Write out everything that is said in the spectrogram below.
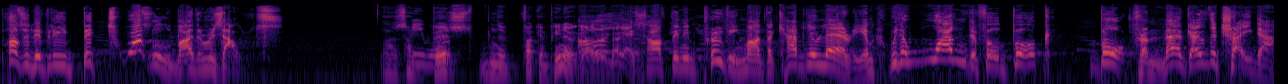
positively betwazzled by the results. Oh, some Be bitch in the fucking peanut Oh, gallery back yes, there. I've been improving my vocabularium with a wonderful book bought from Murgo the Trader.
